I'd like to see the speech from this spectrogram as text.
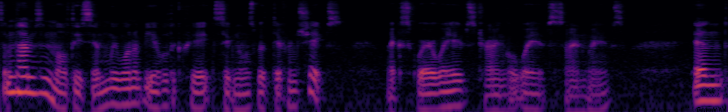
Sometimes in multisim we want to be able to create signals with different shapes, like square waves, triangle waves, sine waves, and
